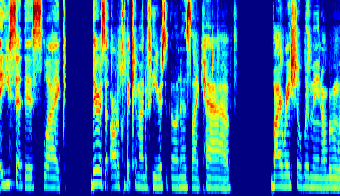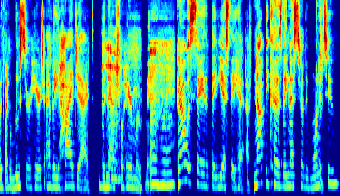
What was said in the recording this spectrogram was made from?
you said this like there was an article that came out a few years ago, and it was like have biracial women or women with like looser hair have they hijacked the Mhm. natural hair movement? Mhm. And I would say that, that yes, they have. Not because they necessarily wanted to,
